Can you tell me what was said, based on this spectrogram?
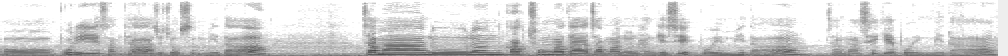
어, 뿌리 상태 아주 좋습니다. 자마눈은 각 총마다 자마눈 한 개씩 보입니다. 자마 세 개 보입니다.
